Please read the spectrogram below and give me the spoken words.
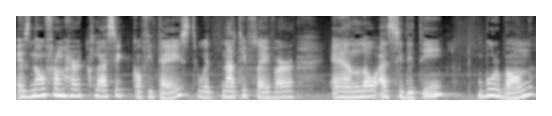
is known from her classic coffee taste with nutty flavor and low acidity. Bourbon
